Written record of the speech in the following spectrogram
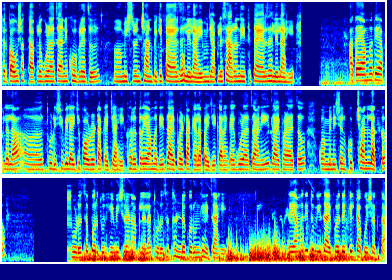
तर पाहू शकता आपलं गुळाचं आणि खोबऱ्याचं मिश्रण छानपैकी तयार झालेलं आहे म्हणजे आपलं सारण येथे तयार झालेलं आहे. आता यामध्ये आपल्याला थोडीशी विलायची पावडर टाकायची आहे. खरं तर यामध्ये जायफळ टाकायला पाहिजे कारण काय गुळाचं आणि जायफळाचं कॉम्बिनेशन खूप छान लागतं. थोडंसं परतून हे मिश्रण आपल्याला थोडंसं थंड करून घ्यायचं आहे. तर यामध्ये तुम्ही जायफळ देखील टाकू शकता.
